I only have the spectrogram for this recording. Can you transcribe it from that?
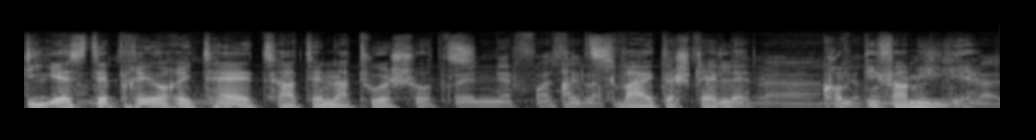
Die erste Priorität hat der Naturschutz. An zweiter Stelle kommt die Familie.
